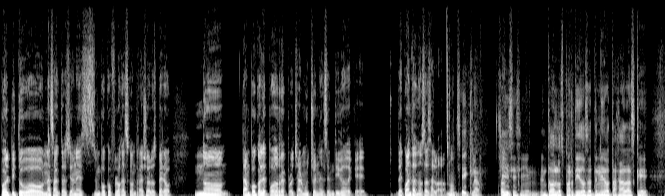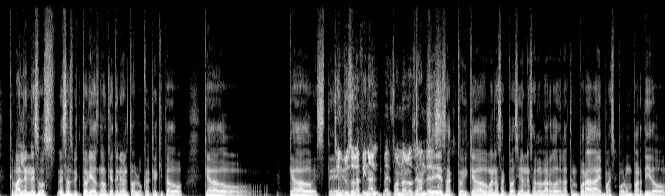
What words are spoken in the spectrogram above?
Volpi tuvo unas actuaciones un poco flojas contra Cholos, pero no, tampoco le puedo reprochar mucho en el sentido de que, de cuántas nos ha salvado, ¿no? Sí, claro. Son- Sí, sí, sí. En, en todos los partidos ha tenido tajadas que, que valen esos, esas victorias, ¿no? Que ha tenido el Toluca, que ha quitado, que ha dado, que ha dado este. Sí, incluso la final, él fue uno de los grandes. Sí, exacto, y que ha dado buenas actuaciones a lo largo de la temporada y pues por un partido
